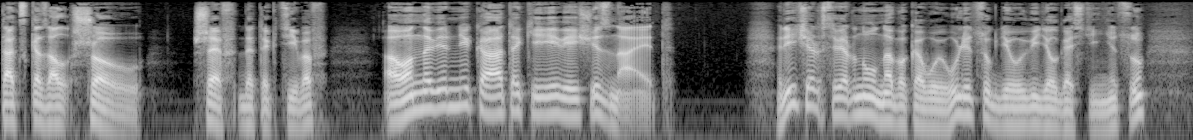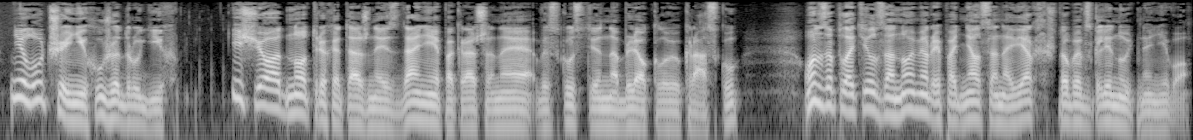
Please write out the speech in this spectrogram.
Так сказал Шоу, шеф детективов, а он наверняка такие вещи знает. Ричард свернул на боковую улицу, где увидел гостиницу, не лучше и не хуже других. Еще одно трехэтажное здание, покрашенное в искусственно блеклую краску. Он заплатил за номер и поднялся наверх, чтобы взглянуть на него.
